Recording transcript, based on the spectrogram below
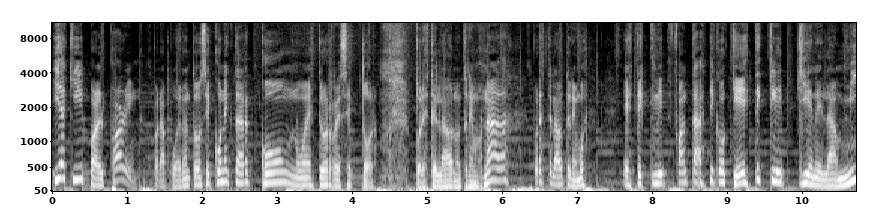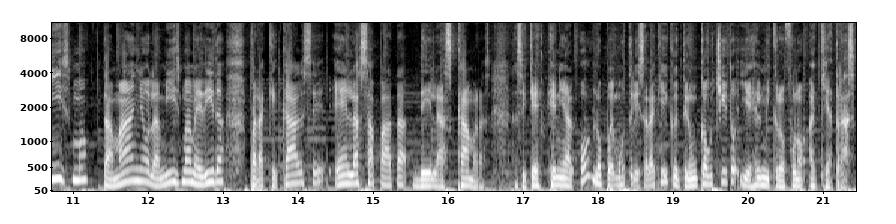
Y aquí para el pairing, para poder entonces conectar con nuestro receptor. Por este lado no tenemos nada, por este lado tenemos este clip fantástico que este clip tiene la mismo tamaño la misma medida para que calce en la zapata de las cámaras. Así que genial. O lo podemos utilizar aquí que tiene un cauchito y es el micrófono aquí atrás.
